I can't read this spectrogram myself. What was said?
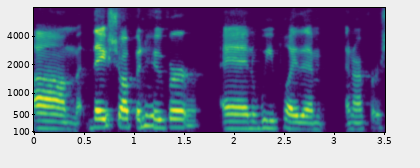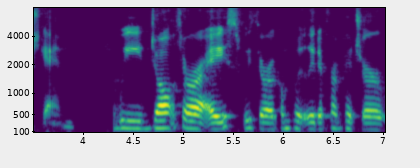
Um, they show up in Hoover and we play them in our first game. We don't throw our ace, we throw a completely different pitcher.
